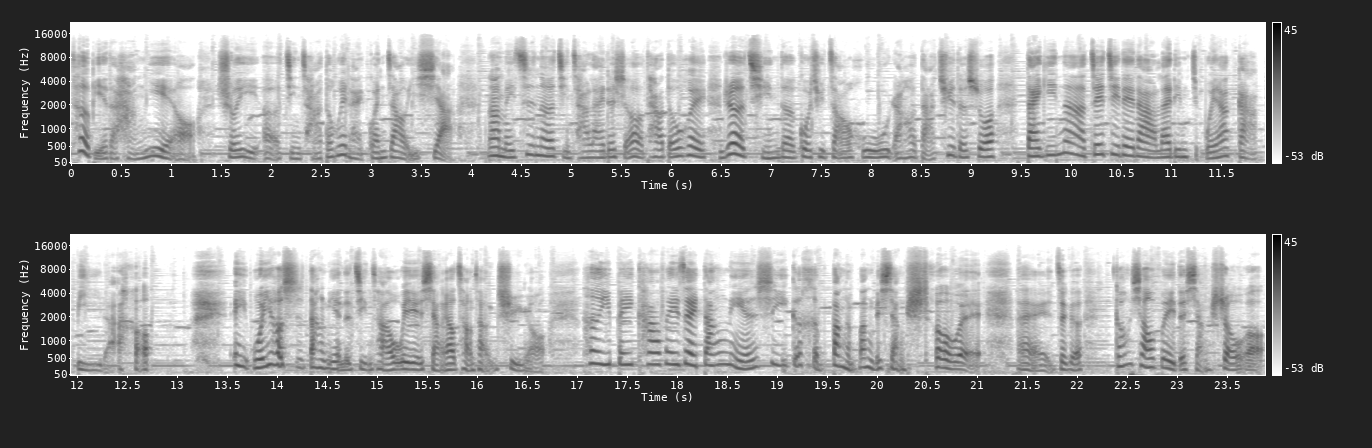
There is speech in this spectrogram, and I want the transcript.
特别的行业哦，所以呃警察都会来关照一下。那每次呢警察来的时候，他都会热情的过去招呼，然后打趣的说：“大吉娜，这几类啦，来点不要嘎逼啦。”哎，我要是当年的警察，我也想要常常去哦。喝一杯咖啡，在当年是一个很棒很棒的享受，哎哎，这个高消费的享受哦。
